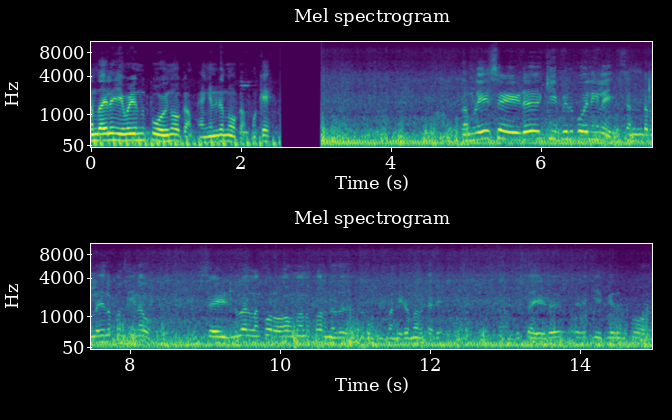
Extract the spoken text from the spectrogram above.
നമുക്ക് എന്തായാലും ഈ വഴി ഒന്ന് പോയി നോക്കാം. എങ്ങനെയുണ്ടെന്ന് നോക്കാം. ഓക്കെ നമ്മൾ ഈ സൈഡ് കീപ്പ് ചെയ്ത് പോയില്ലെങ്കിലേ സെന്ററിൽ ചിലപ്പോൾ സീനാവും സൈഡിൽ വെള്ളം കുറവാണെന്നാണ് പറഞ്ഞത്. വണ്ടിയിലൊന്നും ആൾക്കാർ നമുക്ക് സൈഡ് കീപ്പ് ചെയ്ത് പോകാം.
